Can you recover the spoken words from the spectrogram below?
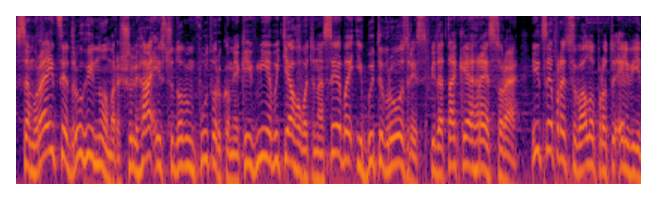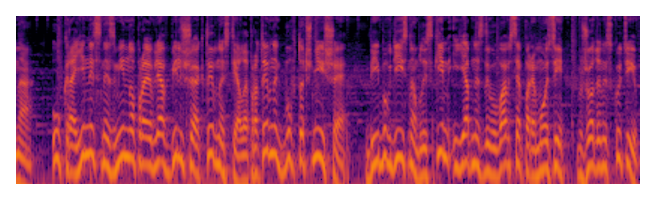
Самурай це другий номер, шульга із чудовим футворком, який вміє витягувати на себе і бити в розріз під атаки агресора. І це працювало проти Ельвіна. Українець незмінно проявляв більше активності, але противник був точніше. Бій був дійсно близьким, і я б не здивувався перемозі в жоден із кутів.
